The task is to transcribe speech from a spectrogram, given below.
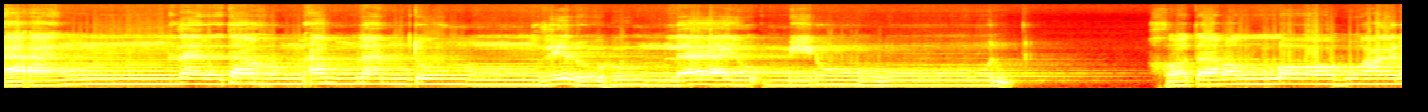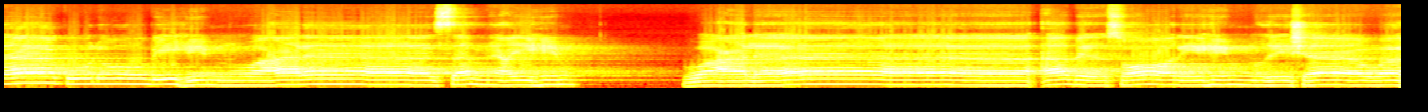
أأنذرتهم أم لم تنذرهم لا يؤمنون ختم الله على قلوبهم وعلى سمعهم وعلى أبصارهم غشاوة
